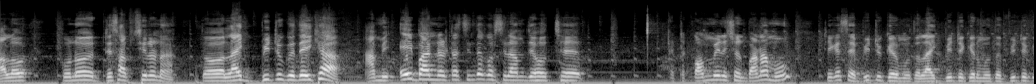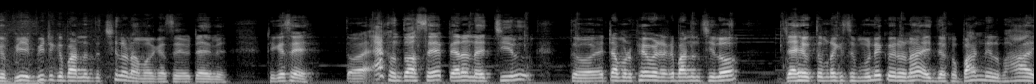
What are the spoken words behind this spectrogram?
ভালো কোনো ড্রেস ছিল না। তো লাইক বিটুকে দেখা, আমি এই বান্ডেলটা চিন্তা করছিলাম যে হচ্ছে একটা কম্বিনেশন বানাবো ঠিক আছে? বিটুকের মতো লাইক বিটুকের মতো বিটুকে বিটুকে বানাতে ছিল না আমার কাছে ওই টাইমে ঠিক আছে? তো এখন তো আছে প্যারানাই চিল তো এটা আমার ফেভারিট একটা বান্ডেল ছিল। যাই হোক, তোমরা কিছু মনে করো না, এই দেখো বান্ডেল ভাই,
